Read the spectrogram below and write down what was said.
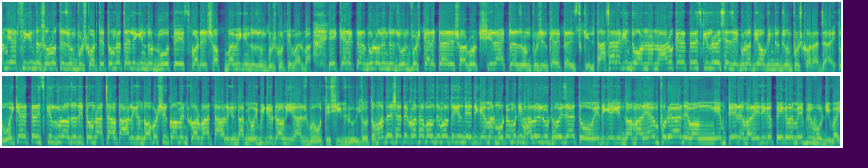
আমি আসছি কিন্তু ষোলোতে জুন পুশ করতে। তোমরা চাইলে কিন্তু ডুয়োতে স্কোয়াডে সবভাবেই কিন্তু জুন পুশ করতে পারবা। এই ক্যারেক্টারগুলো কিন্তু জুন পুশ ক্যারেক্টারের সর্বসেরা একটা জুন পুশের ক্যারেক্টার স্কিল তাছাড়া কিন্তু অন্যান্য আরও ক্যারেক্টার স্কিল রয়েছে, যেগুলো দিয়েও কিন্তু জুন পুশ করা যায়। তো ওই ক্যারেক্টার স্কিলগুলো যদি তোমরা চাও, তাহলে কিন্তু অবশ্যই কমেন্ট করবা। তাহলে কিন্তু আমি ওই ভিডিওটাও নিয়ে আসব অতি শীঘ্রই। তো তোমাদের সাথে কথা বলতে বলতে কিন্তু এদিকে আমার মোটামুটি ভালোই লুট হয়ে যায় তো এদিকে কিন্তু আমার এম ফোর ওয়ান এবং এম টেন এবার এই জায়গায় পেয়ে গেলাম এমপি ফুটি ভাই।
